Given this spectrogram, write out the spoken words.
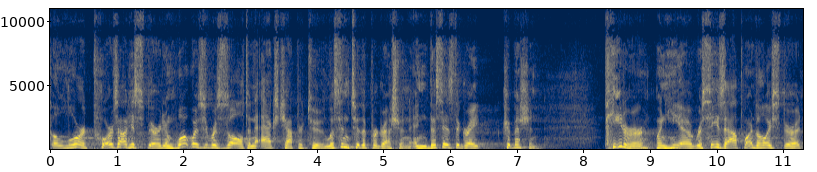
the Lord pours out his Spirit. And what was the result in Acts chapter 2? Listen to the progression. And this is the Great Commission. Peter, when he uh, receives the outpouring of the Holy Spirit,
